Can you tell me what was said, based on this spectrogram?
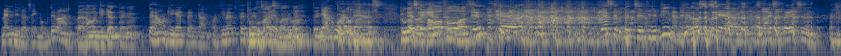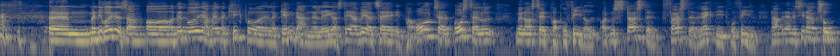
vanvittigt at tænke på, men det var han. Og han var en gigant dengang. Det har han gigant dengang, og de vandt fem Du kunne faktisk have været med Jeg dengang. kunne Du have kunne- været... du kunne Jeg have skal været power forward. enten skal jeg skal flytte til Filippinerne, eller så skal jeg rejse tilbage i tiden. Øhm, men de rykkede så, og, og den måde, jeg har valgt at kigge på, eller gennemgangen af Lakers, det er ved at tage et par årtal, årstal ud, men også tage et par profiler ud. Og den største, første rigtige profil, der, jeg vil sige, der er to.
